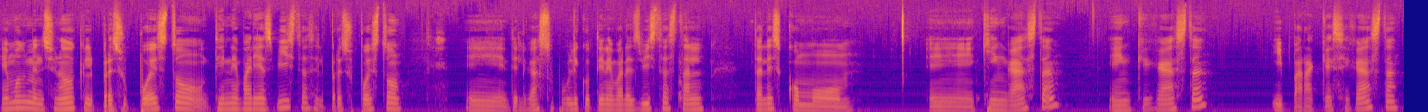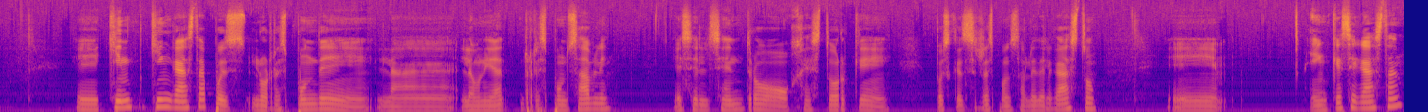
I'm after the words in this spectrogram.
hemos mencionado que el presupuesto tiene varias vistas. El presupuesto del gasto público tiene varias vistas, tal, tales como quién gasta, en qué gasta y para qué se gasta. Eh, ¿quién, gasta? Pues lo responde la, unidad responsable. Es el centro gestor que, pues, que es responsable del gasto. Eh, ¿En qué se gasta?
